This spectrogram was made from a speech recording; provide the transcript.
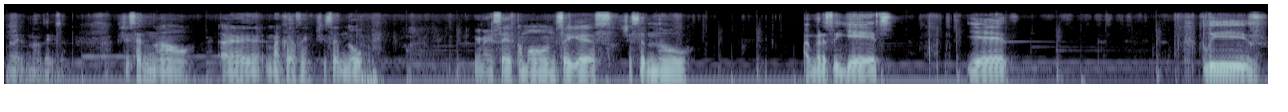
no, no, there isn't. She said no. Uh, my cousin, she said no. When I said, come on, say yes, she said no. I'm gonna say yes. Yes. Please.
